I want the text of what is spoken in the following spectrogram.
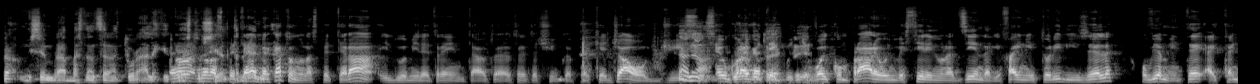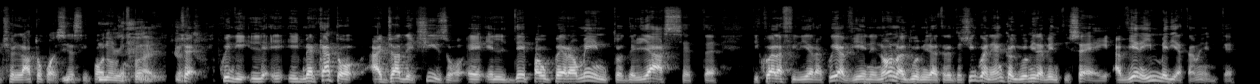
però mi sembra abbastanza naturale che Però questo sia il trend. Il mercato non aspetterà il 2030 o 2035 perché già oggi no, se no, sei un private equity e vuoi comprare o investire in un'azienda che fa iniettori diesel ovviamente hai cancellato qualsiasi ipotesi. Non lo fai. Certo. Cioè, quindi il, il, mercato ha già deciso e il depauperamento degli asset di quella filiera qui avviene non al 2035, neanche al 2026, avviene immediatamente.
